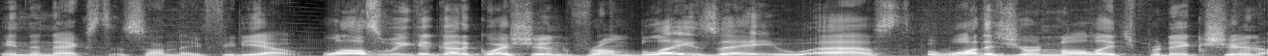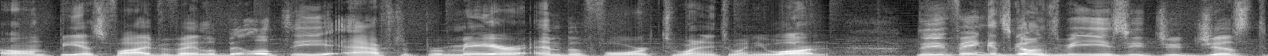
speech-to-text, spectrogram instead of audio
in the next Sunday video. Last week I got a question from Blaze who asked, what is your knowledge prediction on PS5 availability after premiere and before 2021? Do you think it's going to be easy to just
